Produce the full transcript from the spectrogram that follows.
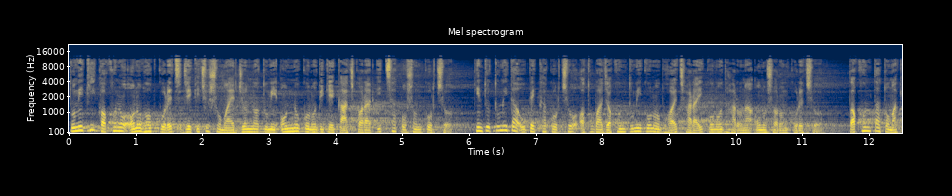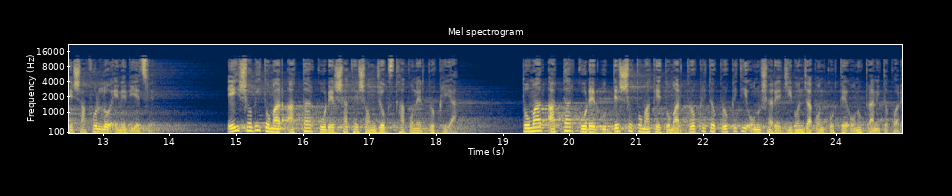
তুমি কি কখনো অনুভব করেছ যে কিছু সময়ের জন্য তুমি অন্য কোনো দিকে কাজ করার ইচ্ছা পোষণ করছ, কিন্তু তুমি তা উপেক্ষা করছ অথবা যখন তুমি কোনো ভয় ছাড়াই কোনো ধারণা অনুসরণ করেছ, তখন তা তোমাকে সাফল্য এনে দিয়েছে। এই সবই তোমার আত্মার কোডের সাথে সংযোগ স্থাপনের প্রক্রিয়া। তোমার আত্মার কোডের উদ্দেশ্য তোমাকে তোমার প্রকৃত প্রকৃতি অনুসারে জীবনযাপন করতে অনুপ্রাণিত করে।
